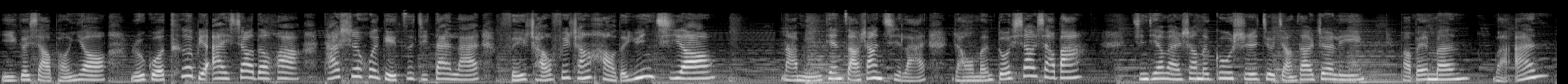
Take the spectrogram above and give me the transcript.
一个小朋友如果特别爱笑的话，他是会给自己带来非常非常好的运气哦。那明天早上起来，让我们多笑笑吧。今天晚上的故事就讲到这里，宝贝们晚安。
